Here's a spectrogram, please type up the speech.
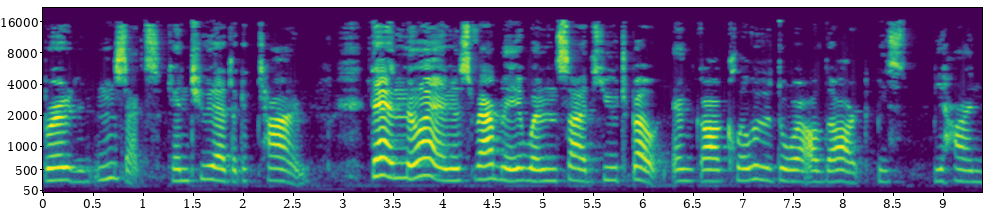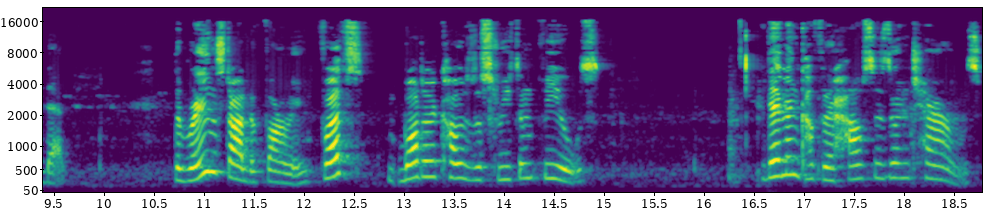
bird and insects, came two at a time. Then Noah and his family went inside the huge boat, and God closed the door of the ark behind them. The rain started falling. First, water covered the streets and fields. Then covered houses and towns.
